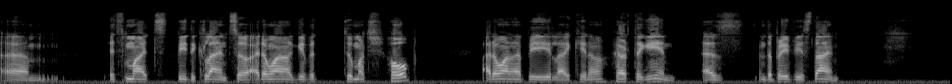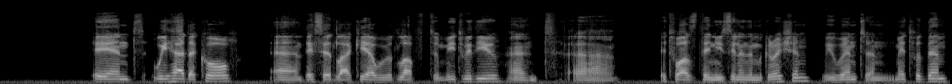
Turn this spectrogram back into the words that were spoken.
um, it might be declined. So I don't want to give it too much hope. I don't want to be like you know hurt again as in the previous time. And we had a call, and they said like, yeah, we would love to meet with you. And uh, it was the New Zealand immigration. We went and met with them,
